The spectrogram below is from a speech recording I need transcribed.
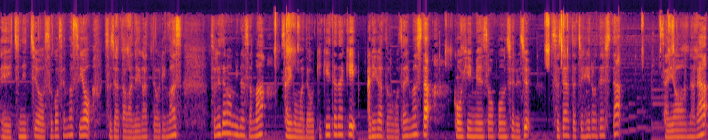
えー、一日を過ごせますよう、スジャタは願っております。それでは皆様、最後までお聴きいただきありがとうございました。コーヒー瞑想コンシェルジュ、スジャータ千尋でした。さようなら。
